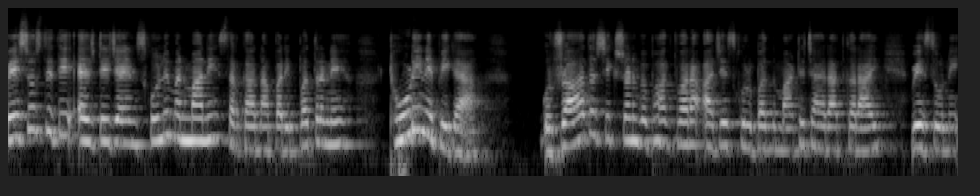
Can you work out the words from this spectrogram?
વેસુ સ્થિતિ એસડી જૈન સ્કૂલે મનમાની સરકારના પરિપત્રને ઠોડીને પી ગયા. ગુજરાત શિક્ષણ વિભાગ દ્વારા આજે સ્કૂલ બંધ માટે જાહેરાત કરાઈ. વેસુની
